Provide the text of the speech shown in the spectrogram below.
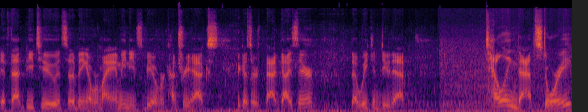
if that B2 instead of being over Miami needs to be over country X because there's bad guys there, that we can do that. Telling that story,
